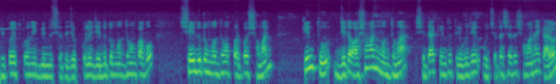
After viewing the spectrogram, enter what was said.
বিপরীত কৌণিক বিন্দুর সাথে যোগ করলে যে দুটো মধ্যমা পাবো, সেই দুটো মধ্যমা পরপর সমান। কিন্তু যেটা অসমান মধ্যমা, সেটা কিন্তু ত্রিভুজের উচ্চতার সাথে সমান হয়। কারণ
